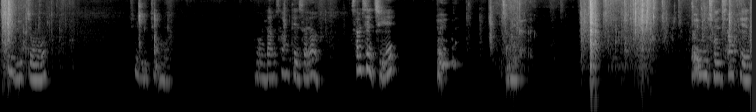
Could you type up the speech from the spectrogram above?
11.5 11.5 그런 상태에서요 3cm 여기 접니다. 여기 준 상태에서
